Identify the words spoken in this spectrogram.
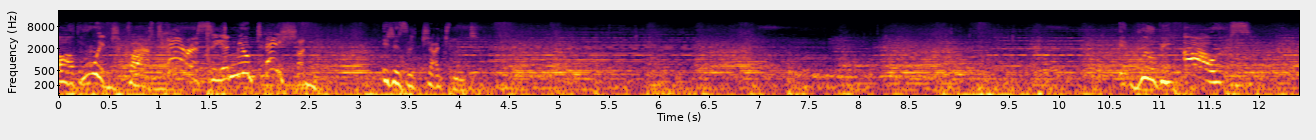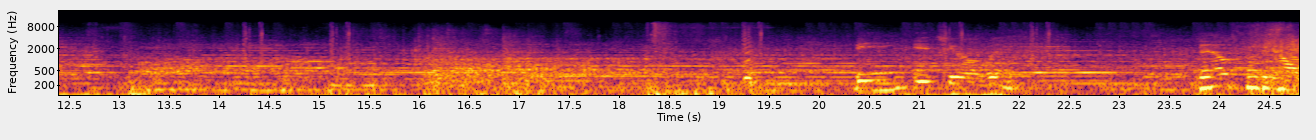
father. Witchcraft, heresy, and mutation! It is a judgment. It will be ours! Be it your will. Build protocol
